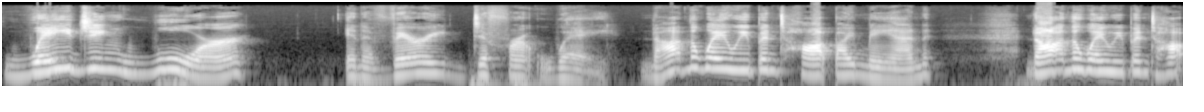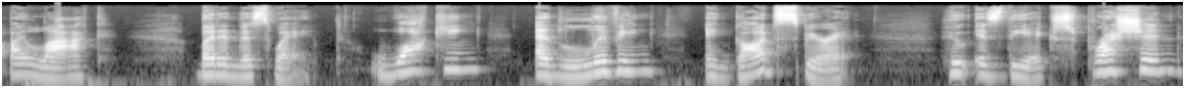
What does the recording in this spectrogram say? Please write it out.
waging war in a very different way. Not in the way we've been taught by man, not in the way we've been taught by lack, but in this way walking and living in God's Spirit, who is the expression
